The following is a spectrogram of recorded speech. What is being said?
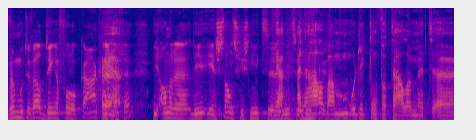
we moeten wel dingen voor elkaar krijgen die andere die instanties niet, eh, Ja, niet en niet haalbaar moet ik dan vertalen met, eh,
